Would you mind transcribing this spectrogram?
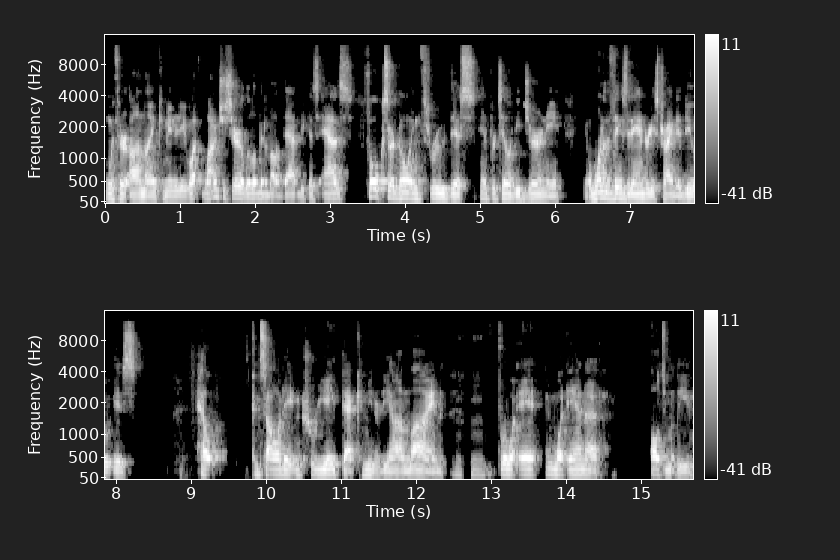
with her online community. What, why don't you share a little bit about that? Because as folks are going through this infertility journey, you know, one of the things that Andrea is trying to do is help consolidate and create that community online mm-hmm. for what and what Anna ultimately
